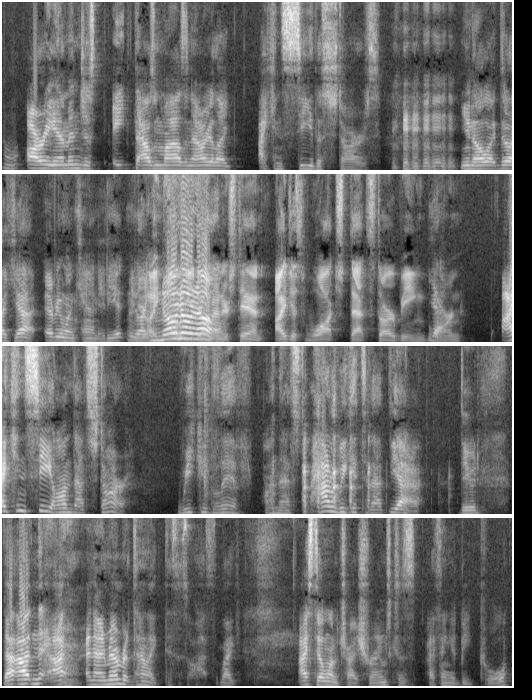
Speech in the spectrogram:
REMing just eight thousand miles an hour. You're like, I can see the stars. you know, like they're like, yeah, everyone can, idiot. And And you're, you're like, no, you no, no. don't understand. I just watched that star being Yeah. born. I can see on that star. We could live on that star. How did we get to that? Yeah, dude. That I, and I and I remember at the time like this is awesome. Like, I still want to try shrooms because I think it'd be cool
